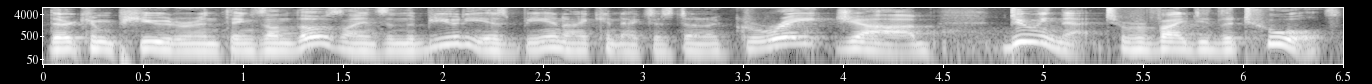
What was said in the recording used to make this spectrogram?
their computer and things on those lines. And the beauty is BNI Connect has done a great job doing that to provide you the tools.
